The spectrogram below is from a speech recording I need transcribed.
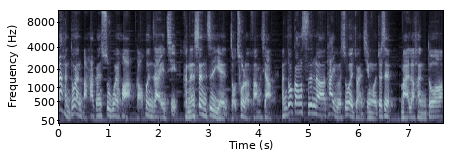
但很多人把它跟数位化搞混在一起，可能甚至也走错了方向。很多公司呢，他以为数位转型，我就是买了很多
